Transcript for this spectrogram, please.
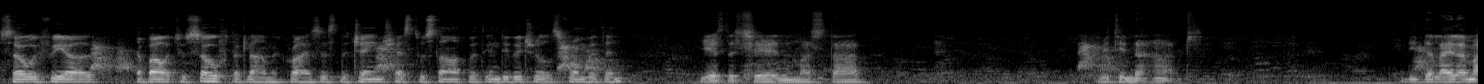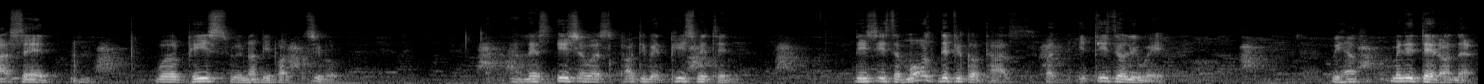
So if we are about to solve the climate crisis, the change has to start with individuals from within? Yes, the change must start within the heart. The Dalai Lama said, world peace will not be possible unless each of us cultivate peace within. This is the most difficult task, but it is the only way. We have meditate on that.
